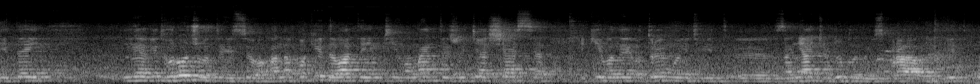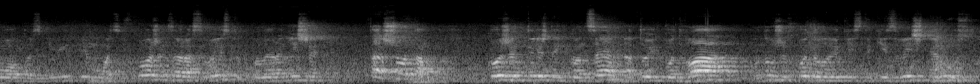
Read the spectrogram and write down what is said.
дітей не відгороджувати від цього, а навпаки давати їм ті моменти життя щастя, які вони отримують від е, занять улюбленою справою, від обласків, від емоцій. Кожен зараз виступ, коли раніше, та що там, кожен тиждень концерт, а то й по два, воно вже входило в якесь таке звичне русло.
